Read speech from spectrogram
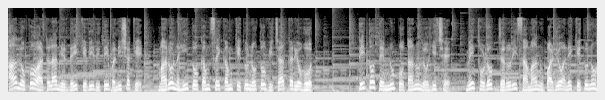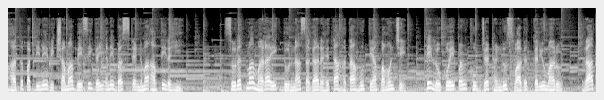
આ લોકો આટલા નિર્દયી કેવી રીતે બની શકે? મારો નહીં તો કમ સે કમ કેતુનો તો વિચાર કર્યો હોત. તે તો તેમનું પોતાનું લોહી છે. મેં થોડોક જરૂરી સામાન ઉપાડ્યો અને કેતુનો હાથ પકડીને રિક્ષામાં બેસી ગઈ અને બસ સ્ટેન્ડમાં આવતી રહી. સુરતમાં મારા એક દૂરના સગા રહેતા હતા હું ત્યાં પહોંચી. તે લોકોએ પણ ખૂબ જ ઠંડુ સ્વાગત કર્યું મારું. રાત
